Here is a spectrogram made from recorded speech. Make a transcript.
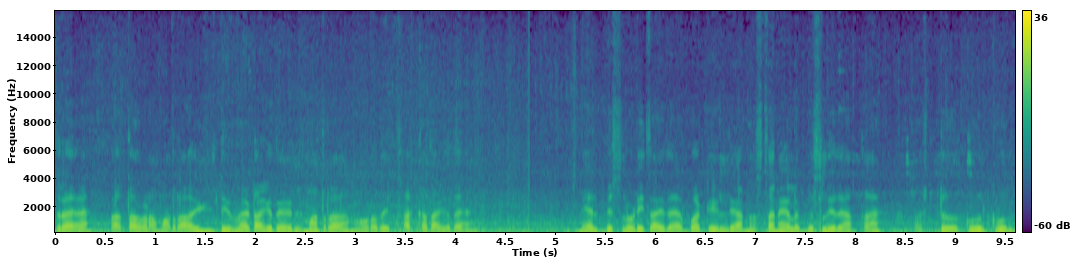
ಸ್ನೇಹಿತರೆ ವಾತಾವರಣ ಮಾತ್ರ ಅಲ್ಟಿಮೇಟ್ ಆಗಿದೆ, ಇಲ್ಲಿ ಮಾತ್ರ ನೋಡೋದಕ್ಕೆ ಸಖತ್ತಾಗಿದೆ. ಮೇಲೆ ಬಿಸಿಲು ಹೊಡಿತಾ ಇದೆ ಬಟ್ ಇಲ್ಲಿ ಅನ್ನಿಸ್ತಾನೆ ಇಲ್ಲ ಬಿಸಿಲಿದೆ ಅಂತ. ಅಷ್ಟು ಕೂಲ್ ಕೂಲ್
